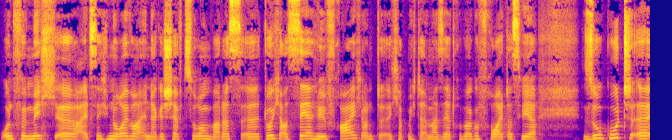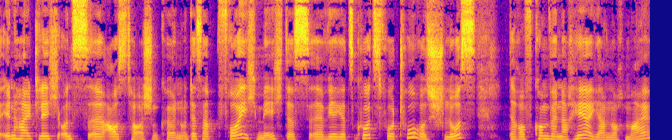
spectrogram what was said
Und für mich, äh, als ich neu war in der Geschäftsführung, war das äh, durchaus sehr hilfreich und äh, ich habe mich da immer sehr drüber gefreut, dass wir so gut äh, inhaltlich uns äh, austauschen können. Und deshalb freue ich mich, dass äh, wir jetzt kurz vor Toresschluss darauf kommen wir nachher ja nochmal,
